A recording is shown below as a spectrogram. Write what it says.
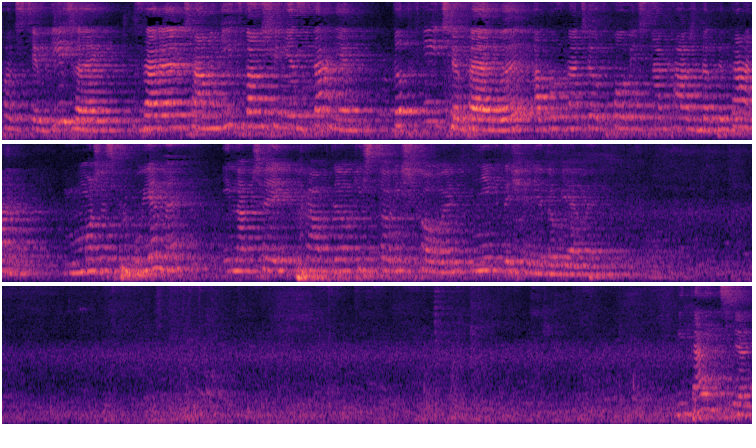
Chodźcie bliżej, zaręczam, nic wam się nie stanie. Dotknijcie perły, a poznacie odpowiedź na każde pytanie. Może spróbujemy? Inaczej prawdy o historii szkoły nigdy się nie dowiemy. Witajcie.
